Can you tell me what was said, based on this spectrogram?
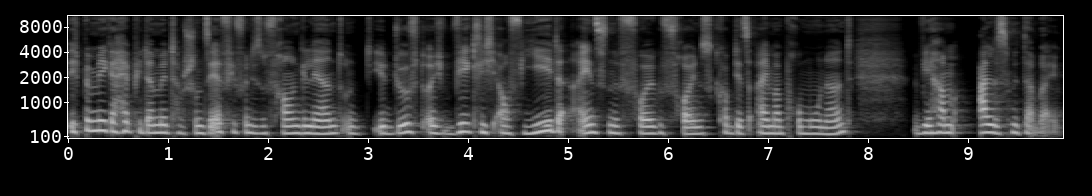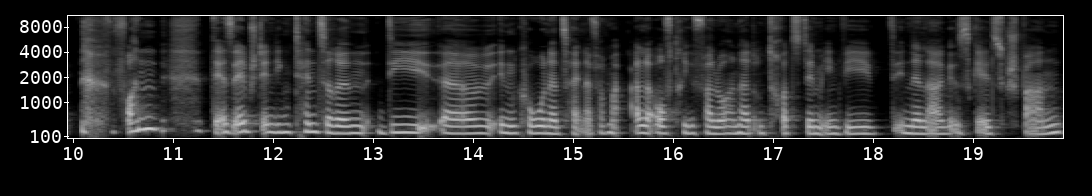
ich bin mega happy damit, habe schon sehr viel von diesen Frauen gelernt und ihr dürft euch wirklich auf jede einzelne Folge freuen. Es kommt jetzt einmal pro Monat. Wir haben alles mit dabei. Von der selbstständigen Tänzerin, die äh, in Corona-Zeiten einfach mal alle Aufträge verloren hat und trotzdem irgendwie in der Lage ist, Geld zu sparen,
